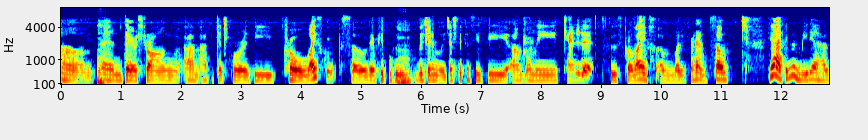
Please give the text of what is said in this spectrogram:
Um, Hmm. And they're strong um, advocates for the pro life group. So they're people who Mhm. legitimately, just because he's the um, only candidate who's pro life, um, voting for him. So, yeah, I think the media has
